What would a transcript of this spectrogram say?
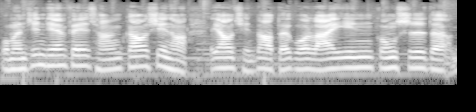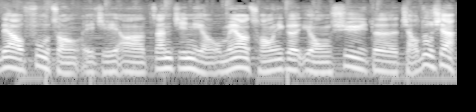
我们今天非常高兴哈，邀请到德国莱茵公司的廖副总以及啊詹经理，我们要从一个永续的角度下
